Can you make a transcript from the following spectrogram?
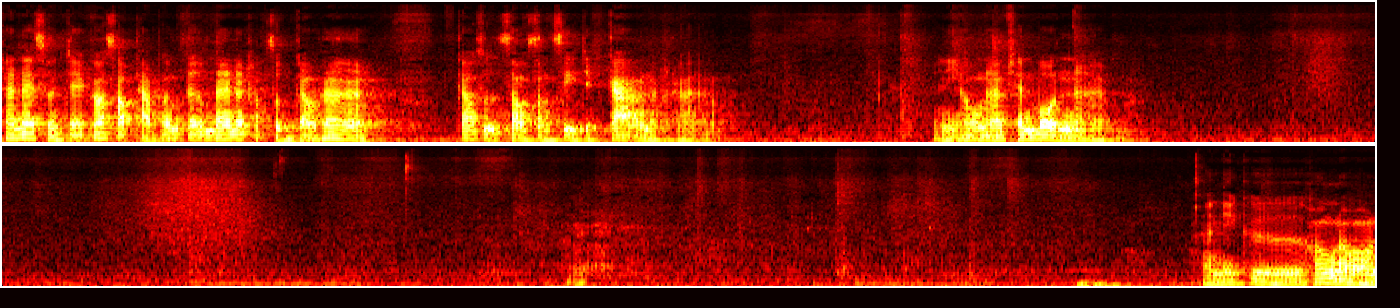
ถ้าใดสนใจก็สอบถามเพิ่มเติมได้นะครับ 095 902 2479 นะครับ อันนี้ห้องน้ำชั้นบนนะครับ อันนี้คือห้องนอน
